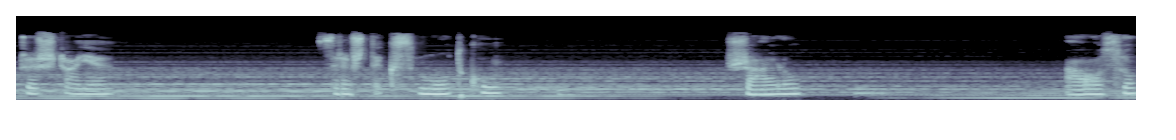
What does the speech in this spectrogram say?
oczyszcza je z resztek smutku, żalu, chaosu.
